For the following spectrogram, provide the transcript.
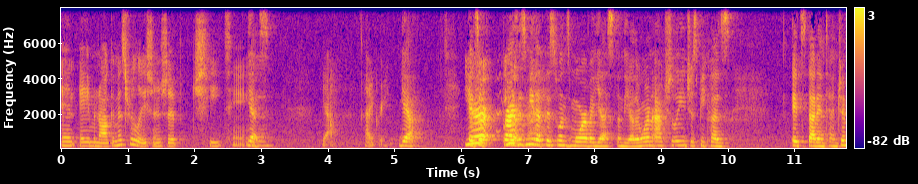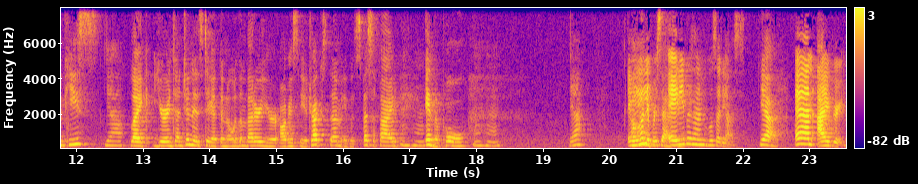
in a monogamous relationship cheating. Yes. Yeah, I agree. Yeah. You're, it surprises me that this one's more of a yes than the other one, actually, just because it's that intention piece. Yeah. Like, your intention is to get to know them better. You're obviously attracted to them. It was specified mm-hmm. in the poll. Mm-hmm. Yeah. A hundred percent. 80% of people said yes. Yeah. And I agree.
